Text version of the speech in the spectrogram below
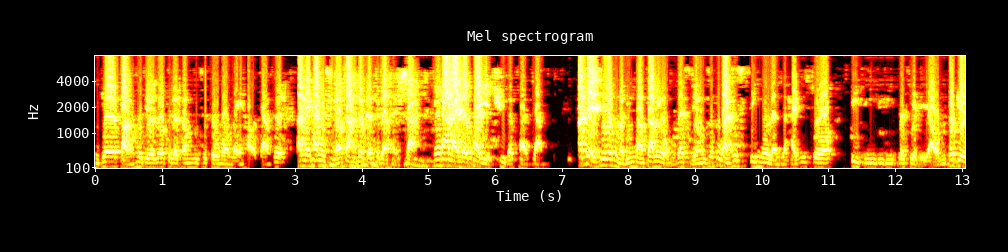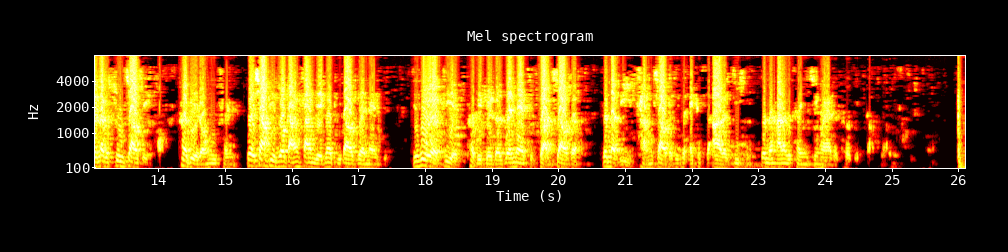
你觉得反而会觉得说这个东西是多么美好这样。所以安非他命使用上就跟这个很像，因为它来得快也去得快这样子。那这也是为什么临床上面我们在使用是不管是 stimulant 还是说 DCBD 这些的药，我们都觉得那个速效型特别容易成。所以像譬如说刚刚上节课提到 z e n e s 其实我自己也特别觉得 z e n e s 短效的。真的比长效的，就是 XR 的剂型，真的它那个成瘾性会来的特别高。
